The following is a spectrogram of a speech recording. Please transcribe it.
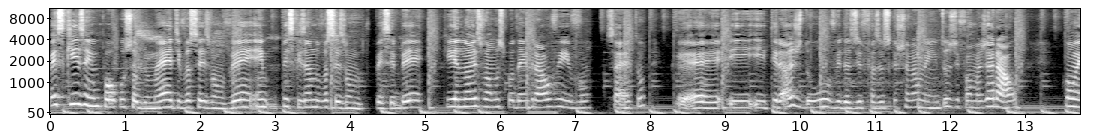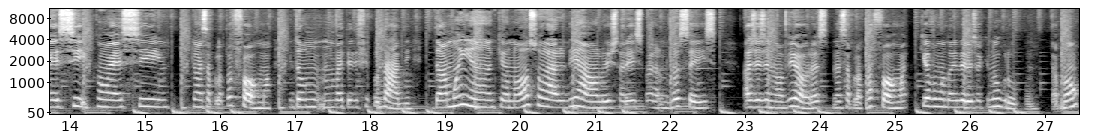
Pesquisem um pouco sobre o MED vocês vão ver, em, pesquisando vocês vão perceber que nós vamos poder entrar ao vivo, certo? É, e, e, tirar as dúvidas e fazer os questionamentos de forma geral com esse com esse com essa plataforma. Então não vai ter dificuldade. Então amanhã que é o nosso horário de aula eu estarei esperando vocês às 19 horas nessa plataforma que eu vou mandar o endereço aqui no grupo tá bom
